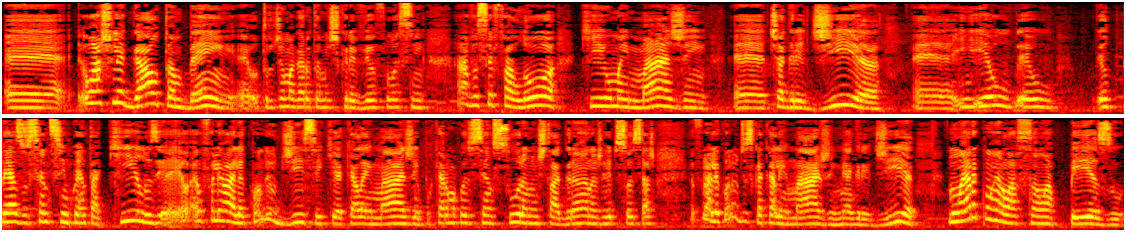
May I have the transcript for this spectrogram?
é, eu acho legal também. é, outro dia uma garota me escreveu e falou assim: Ah, você falou que uma imagem é, te agredia é, e eu. eu eu peso 150 quilos. E eu, eu falei, olha, quando eu disse que aquela imagem, porque era uma coisa de censura no Instagram, nas redes sociais, eu falei, olha, quando eu disse que aquela imagem me agredia, não era com relação a peso,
